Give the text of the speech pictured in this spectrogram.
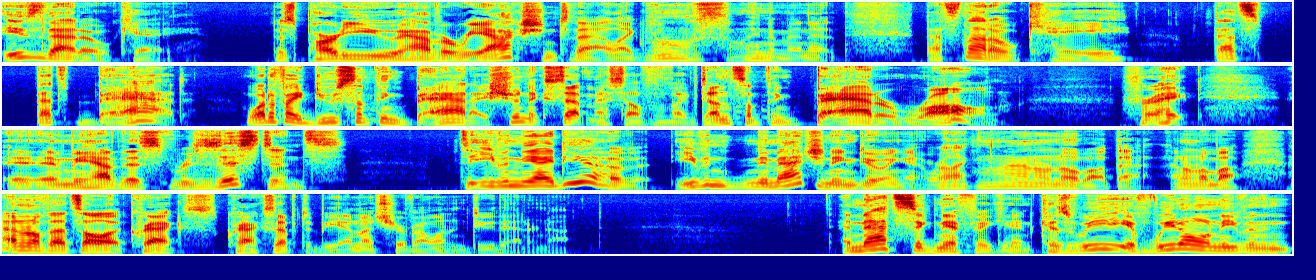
Is that okay? Does part of you have a reaction to that? Like, oh, wait a minute, that's not okay. That's that's bad. What if I do something bad? I shouldn't accept myself if I've done something bad or wrong, right? And we have this resistance to even the idea of it, even imagining doing it. We're like, mm, I don't know about that. I don't know about. I don't know if that's all it cracks cracks up to be. I'm not sure if I want to do that or not. And that's significant because we, if we don't even,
